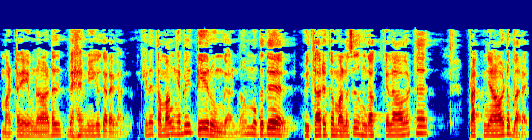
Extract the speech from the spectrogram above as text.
මට ඒ වුණාට බෑ මේක කරගන්න. කියලා තමන් හැබැයි තේරුම් ගන්නවා. මොකද විතර්ක මනස හුඟක් වෙලාවට ප්‍රඥාවට බරයි.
